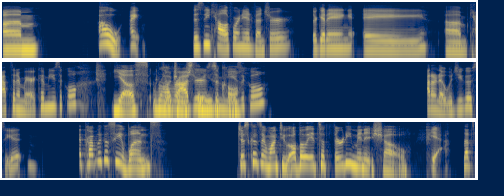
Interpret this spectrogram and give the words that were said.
Um, oh, I Disney California Adventure. They're getting a um Captain America musical. Yes, a Rogers, the musical. musical. I don't know. Would you go see it? I'd probably go see it once, just because I want to. Although it's a thirty-minute show. Yeah. That's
